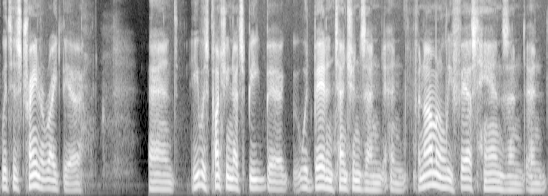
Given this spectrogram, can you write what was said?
with his trainer right there. And he was punching that speed bag with bad intentions and, and phenomenally fast hands and, and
